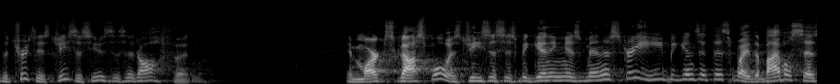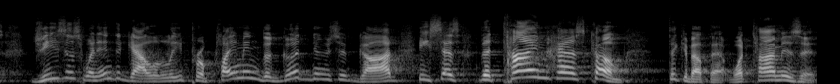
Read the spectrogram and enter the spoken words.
the truth is, Jesus uses it often. In Mark's gospel, as Jesus is beginning his ministry, he begins it this way. The Bible says, Jesus went into Galilee proclaiming the good news of God. He says, The time has come. Think about that. What time is it?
